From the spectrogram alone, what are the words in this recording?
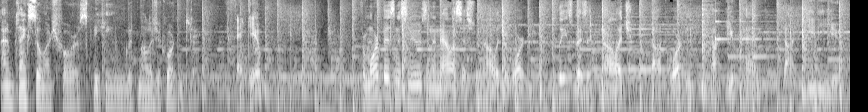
Adam, thanks so much for speaking with Knowledge at Wharton today. Thank you. For more business news and analysis from Knowledge at Wharton, please visit knowledge.wharton.upenn.edu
